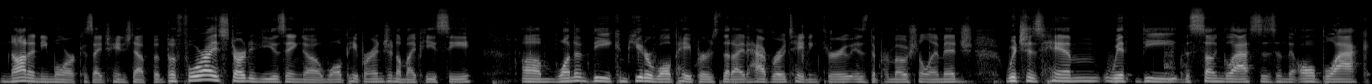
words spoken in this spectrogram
not anymore because I changed out. But before I started using a wallpaper engine on my PC, um, one of the computer wallpapers that I'd have rotating through is the promotional image, which is him with the the sunglasses and the all black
